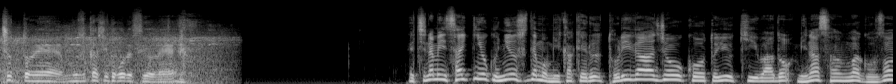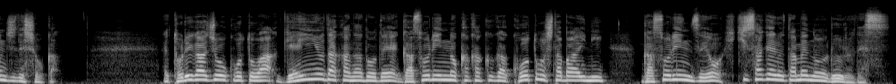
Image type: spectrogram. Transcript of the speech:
ちょっとね難しいとこですよね ちなみに最近よくニュースでも見かけるトリガー条項というキーワード皆さんはご存知でしょうか？トリガー条項とは原油高などでガソリンの価格が高騰した場合にガソリン税を引き下げるためのルールです。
